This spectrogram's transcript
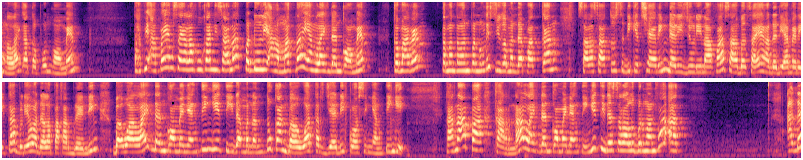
yang nge-like ataupun komen tapi apa yang saya lakukan di sana peduli amat lah yang like dan komen kemarin teman-teman penulis juga mendapatkan salah satu sedikit sharing dari Julie Nava, sahabat saya yang ada di Amerika. Beliau adalah pakar branding bahwa like dan komen yang tinggi tidak menentukan bahwa terjadi closing yang tinggi. Karena apa? Karena like dan komen yang tinggi tidak selalu bermanfaat ada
